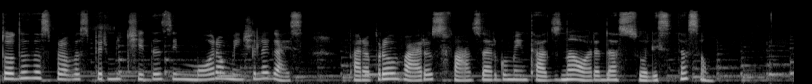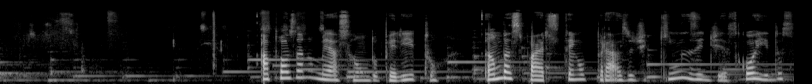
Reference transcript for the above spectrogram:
todas as provas permitidas e moralmente legais para provar os fatos argumentados na hora da solicitação. Após a nomeação do perito, Ambas partes têm o prazo de 15 dias corridos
